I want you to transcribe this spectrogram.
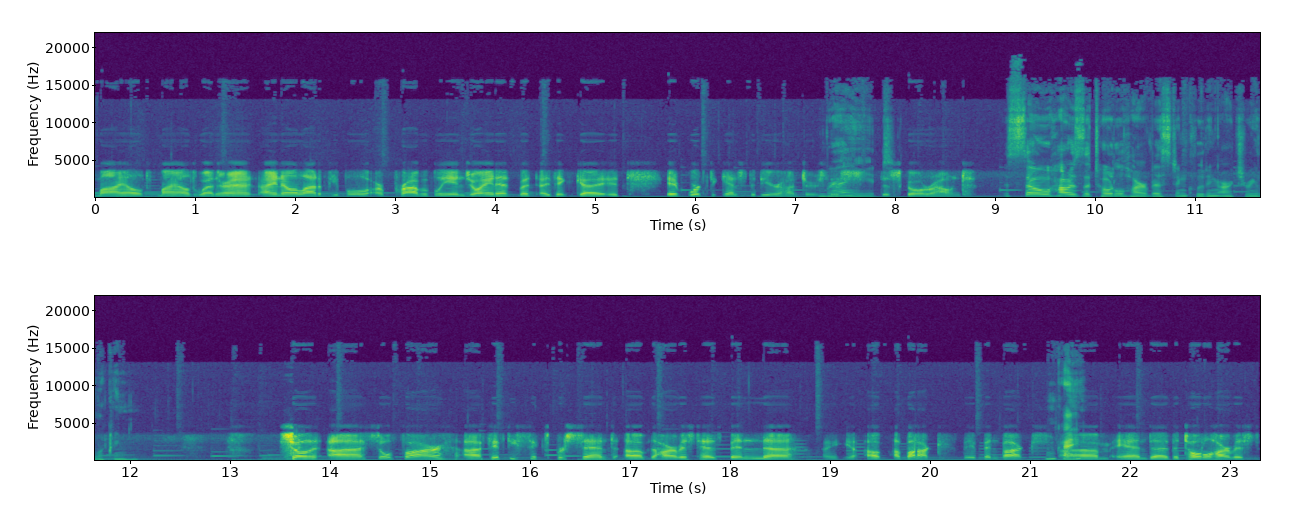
mild, mild weather. And I know a lot of people are probably enjoying it, but I think uh, it it worked against the deer hunters this, Right. this go around. So, how is the total harvest, including archery, looking? So uh, so far, uh, 56% of the harvest has been uh, a, a buck. They've been bucks. Okay. Um, and uh, the total harvest,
